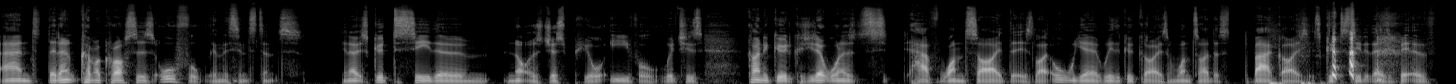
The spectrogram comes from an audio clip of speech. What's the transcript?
and they don't come across as awful in this instance. You know, it's good to see them not as just pure evil, which is kind of good because you don't want to have one side that is like, oh yeah, we're the good guys, and one side that's the bad guys. It's good to see that there's a bit of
